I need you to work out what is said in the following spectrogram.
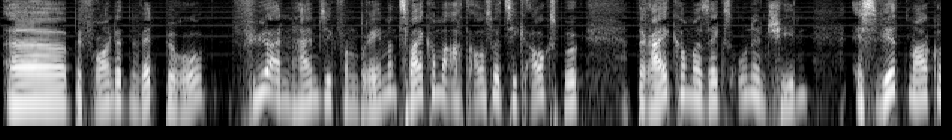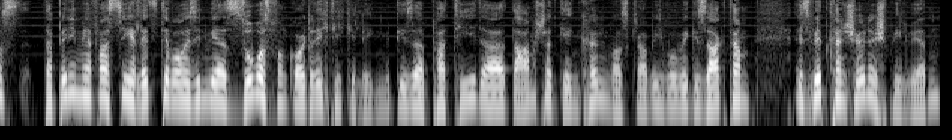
äh, befreundeten Wettbüro für einen Heimsieg von Bremen, 2,8 Auswärtssieg Augsburg, 3,6 Unentschieden. Es wird, Markus, da bin ich mir fast sicher, letzte Woche sind wir sowas von Gold richtig gelegen. Mit dieser Partie da Darmstadt gegen Köln war es, glaube ich, wo wir gesagt haben, es wird kein schönes Spiel werden.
